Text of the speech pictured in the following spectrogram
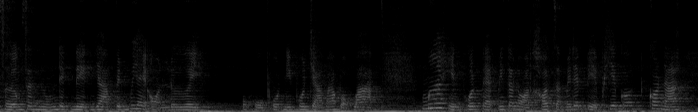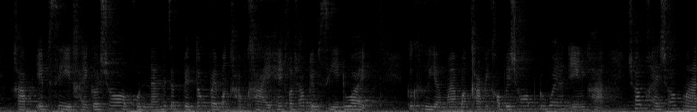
เสริมสนับสนุนเด็กๆ อย่าเป็นผู้ใหญ่อ่อนเลยโอ้โหโพสต์นี้โพสต์ยาวมากบอกว่า เมื่อเห็นโพสต์แบบนี้ตลอดเขาจะไม่ได้เปรียบเทียบก็ก็นะครับ FC ใครก็ชอบคนนั้นไม่จำเป็นต้องไปบังคับใครให้เขาชอบ FC ด้วย ก็คืออย่ามาบังคับให้เขาไปชอบด้วยนั่นเองค่ะ ชอบใครชอบมัน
